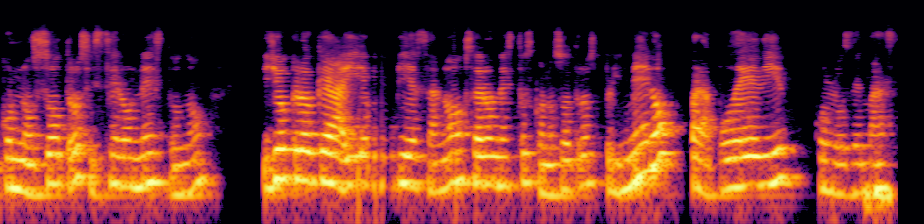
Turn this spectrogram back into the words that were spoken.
con nosotros y ser honestos, ¿no? Y yo creo que ahí empieza, ¿no? Ser honestos con nosotros primero para poder ir con los demás.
